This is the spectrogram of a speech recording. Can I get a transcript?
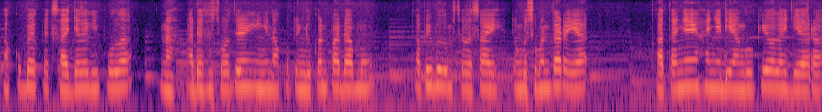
aku baik-baik saja lagi pula. Nah, ada sesuatu yang ingin aku tunjukkan padamu, tapi belum selesai. Tunggu sebentar ya, katanya yang hanya diangguki oleh Jara.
